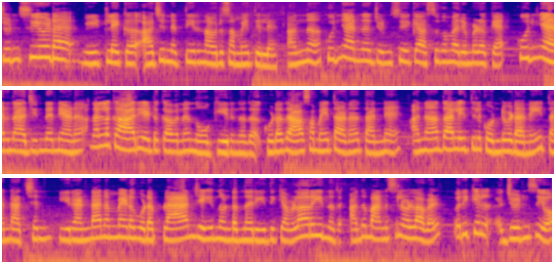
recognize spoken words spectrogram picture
ജുൻസിയുടെ വീട്ടിലേക്ക് അജിൻ എത്തിയിരുന്ന ഒരു സമയത്തില്ലേ? അന്ന് കുഞ്ഞായിരുന്ന ജുൻസിയ്ക്ക് അസുഖം വരുമ്പോഴൊക്കെ കുഞ്ഞായിരുന്ന അജിൻ തന്നെയാണ് നല്ല കാര്യമായിട്ടൊക്കെ അവനെ നോക്കിയിരുന്നത്. കൂടാതെ ആ സമയത്താണ് തന്നെ അനാഥാലയത്തിൽ കൊണ്ടുവിടാനായി തന്റെ അച്ഛൻ ഈ രണ്ടാനമ്മയുടെ കൂടെ പ്ലാൻ ചെയ്യുന്നുണ്ടെന്ന രീതിക്ക് അവൾ അറിയുന്നത്. അത് മനസ്സിലുള്ള അവൾ ഒരിക്കൽ ജുൻസിയോ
